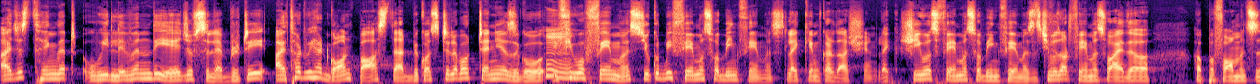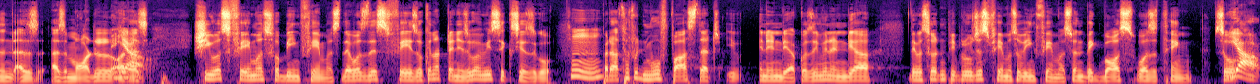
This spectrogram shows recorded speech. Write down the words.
I just think that we live in the age of celebrity. I thought we had gone past that because till about ten years ago, Hmm. if you were famous, you could be famous for being famous, like Kim Kardashian. Like she was famous for being famous. She was not famous for either her performances and as as a model or Yeah. as she was famous for being famous. There was this phase, okay, not ten years ago, maybe six years ago. Hmm. But I thought we'd move past that in India because even in India. There were certain people who were just famous for being famous when Bigg Boss was a thing. So Yeah.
